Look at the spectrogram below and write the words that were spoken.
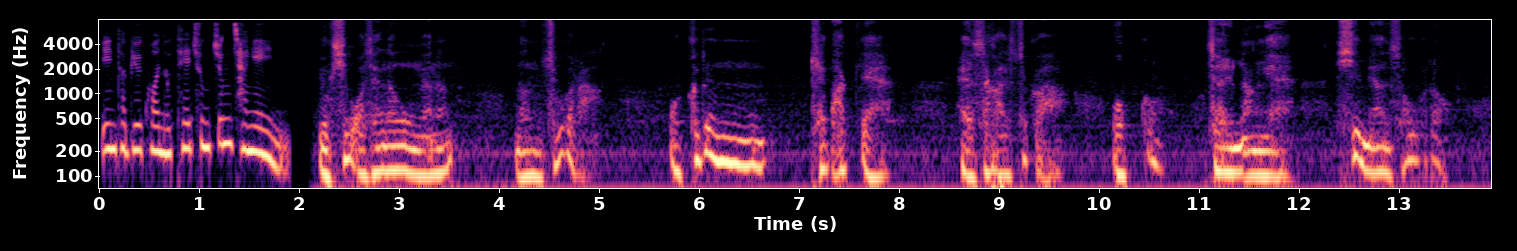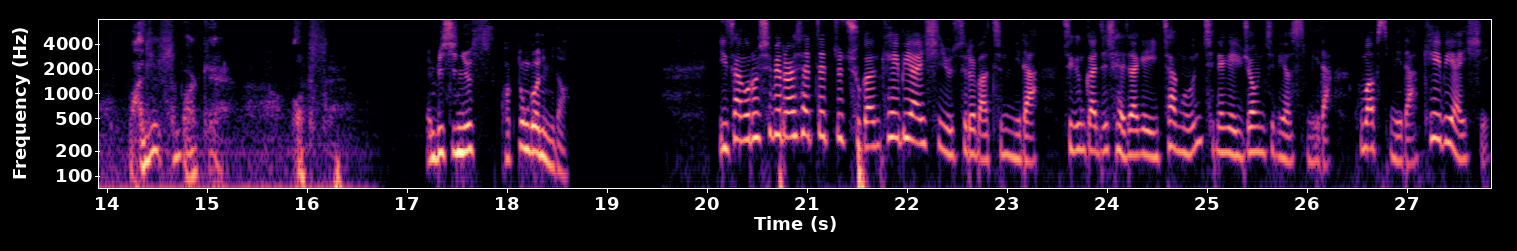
인터뷰 권우태 중증 장애인 65세 넘으면은 너는 죽어라. 뭐 그런 개밖에 해석할 수가 없고 절망의 심연 속으로 빠질 수밖에 없어요. MBC 뉴스 곽동건입니다. 이상으로 11월 셋째 주 주간 KBIC 뉴스를 마칩니다. 지금까지 제작의 이창훈, 진행의 유정진이었습니다. 고맙습니다. KBIC.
